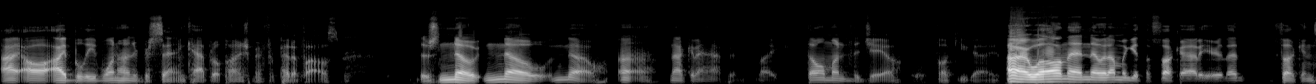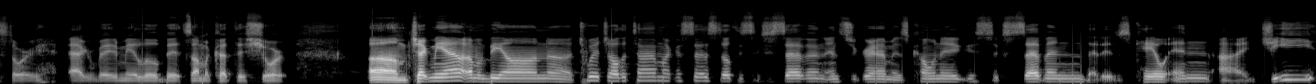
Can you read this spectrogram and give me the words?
I I believe 100% in capital punishment for pedophiles. There's no, no, no, uh, uh-uh, not gonna happen. Like, Throw them under the jail. Fuck you guys. All right. Well, on that note, I'm gonna get the fuck out of here. That fucking story aggravated me a little bit, so I'm gonna cut this short. Um, check me out. I'm gonna be on uh, Twitch all the time, like I said, Stealthy67. Instagram is Konig67. That is K O N I G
